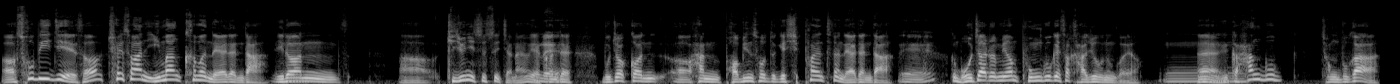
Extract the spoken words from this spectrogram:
어, 소비지에서 최소한 이만큼은 내야 된다 이런 어, 기준이 있을 수 있잖아요. 예컨대 네. 무조건 어, 한 법인 소득의 10%는 내야 된다. 예. 그 모자르면 본국에서 가져오는 거예요. 음. 예, 그러니까 한국 정부가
